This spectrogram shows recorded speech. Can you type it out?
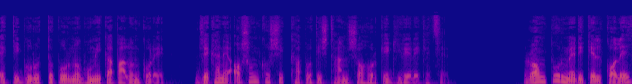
একটি গুরুত্বপূর্ণ ভূমিকা পালন করে, যেখানে অসংখ্য শিক্ষা প্রতিষ্ঠান শহরকে ঘিরে রেখেছে। রংপুর মেডিকেল কলেজ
